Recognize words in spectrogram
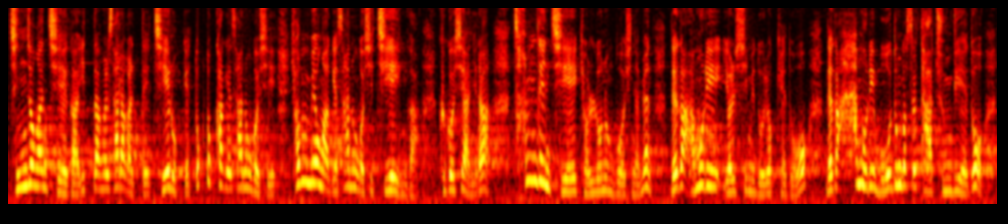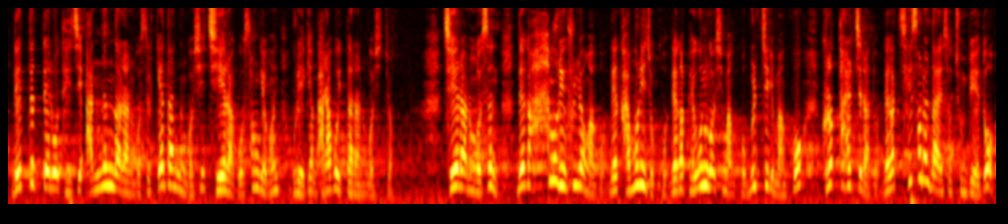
진정한 지혜가 이 땅을 살아갈 때 지혜롭게 똑똑하게 사는 것이 현명하게 사는 것이 지혜인가? 그것이 아니라 참된 지혜의 결론은 무엇이냐면 내가 아무리 열심히 노력해도 내가 아무리 모든 것을 다 준비해도 내 뜻대로 되지 않는다라는 것을 깨닫는 것이 지혜라고 성경은 우리에게 말하고 있다라는 것이죠. 지혜라는 것은 내가 아무리 훌륭하고 내 가문이 좋고 내가 배운 것이 많고 물질이 많고 그렇다 할지라도 내가 최선을 다해서 준비해도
